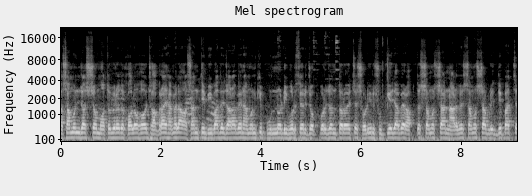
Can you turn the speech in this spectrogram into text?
অসামঞ্জস্য মতবিরোধ কলহ ঝগড়া ঝামেলা অশান্তি বিবাদে জড়াবেন এমনকি পূর্ণ ডিভোর্সের যোগ পর্যন্ত রয়েছে। শরীর শুকিয়ে যাবে রক্তের সমস্যা নার্ভের সমস্যা বৃদ্ধি পাচ্ছে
